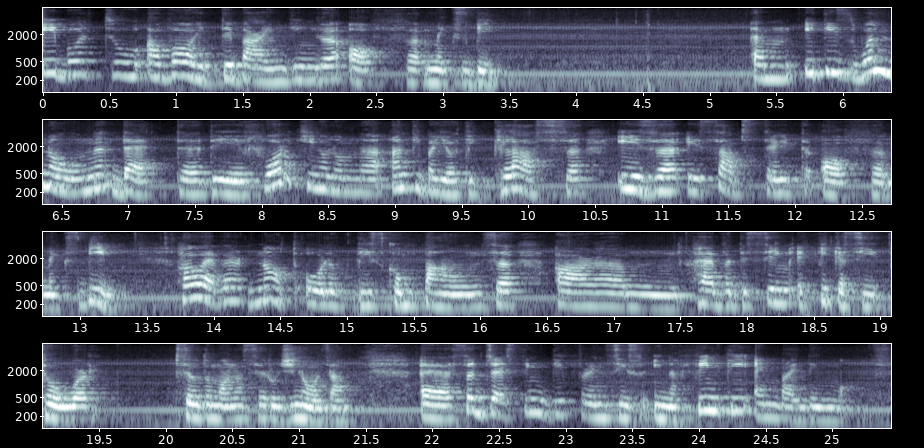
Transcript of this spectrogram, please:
able to avoid the binding of uh, MEX-B. Um, it is well known that uh, the fluoroquinolone antibiotic class is uh, a substrate of uh, MEX-B. However, not all of these compounds are, um, have the same efficacy toward Pseudomonas aeruginosa, uh, suggesting differences in affinity and binding modes.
